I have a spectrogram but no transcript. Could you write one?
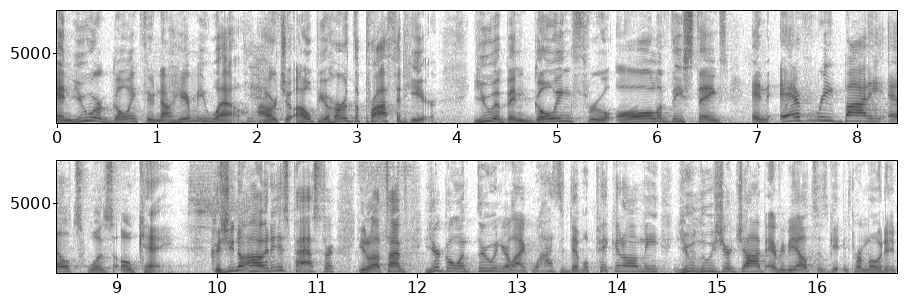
And you were going through. Now hear me well. Yes. I, heard you, I hope you heard the prophet here. You have been going through all of these things, and everybody else was okay. Because you know how it is, Pastor. You know, a lot of times you're going through and you're like, why is the devil picking on me? You lose your job, everybody else is getting promoted.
